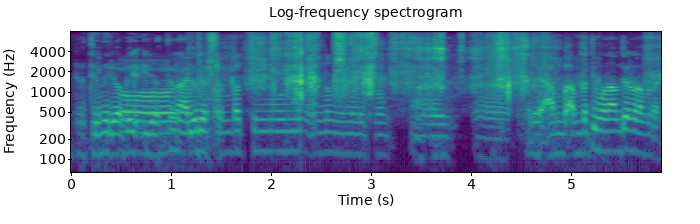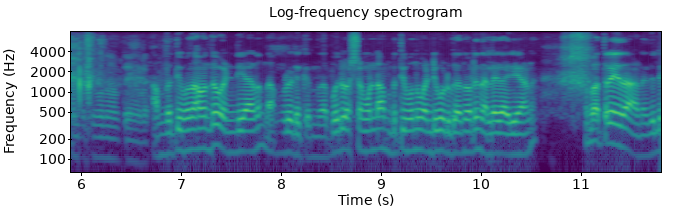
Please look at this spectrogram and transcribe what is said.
ഇരുപത്തിമൂന്ന് രൂപ ഇരുപത്തി ലക്ഷം അമ്പത്തിമൂന്ന് എണ്ണം നിങ്ങളിപ്പം അമ്പത്തി മൂന്നാമത്തെ നമ്മുടെ. അമ്പത്തി മൂന്നാമത്തെ വണ്ടിയാണ് നമ്മൾ എടുക്കുന്നത്. അപ്പോൾ ഒരു വർഷം കൊണ്ട് അമ്പത്തി മൂന്ന് വണ്ടി കൊടുക്കുക എന്ന് പറയുന്നത് നല്ല കാര്യമാണ്. അപ്പോൾ അത്ര ഇതാണ്. ഇതിൽ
